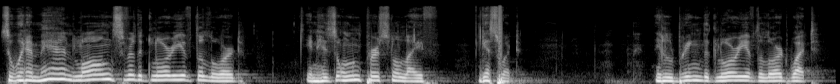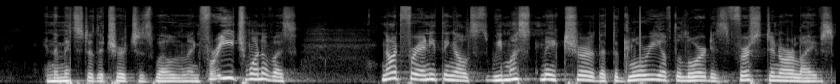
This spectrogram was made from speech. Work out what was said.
So when a man longs for the glory of the Lord in his own personal life, guess what? It'll bring the glory of the Lord what? In the midst of the church as well. And for each one of us, not for anything else, we must make sure that the glory of the Lord is first in our lives,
